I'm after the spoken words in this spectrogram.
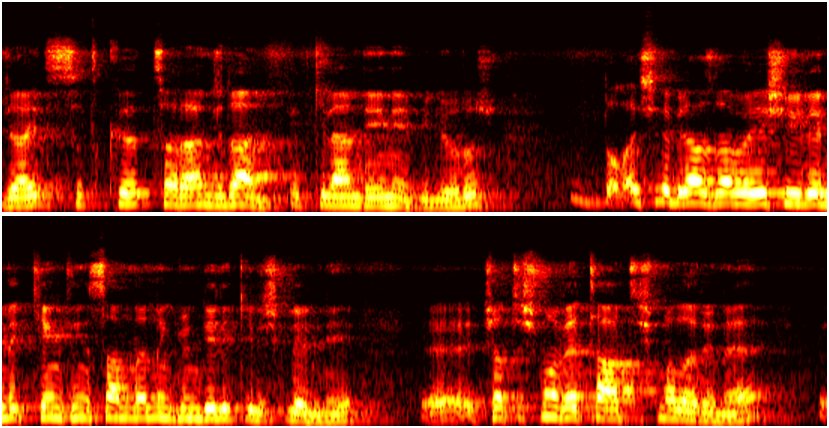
Cahit Sıtkı Tarancı'dan etkilendiğini biliyoruz. Dolayısıyla biraz daha böyle şiirlerinde kent insanlarının gündelik ilişkilerini, e, çatışma ve tartışmalarını, e,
